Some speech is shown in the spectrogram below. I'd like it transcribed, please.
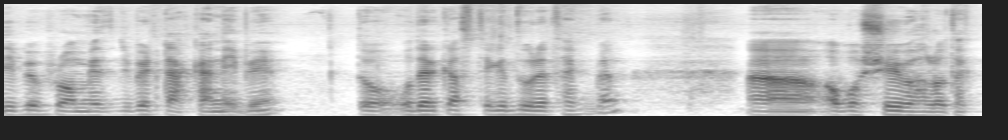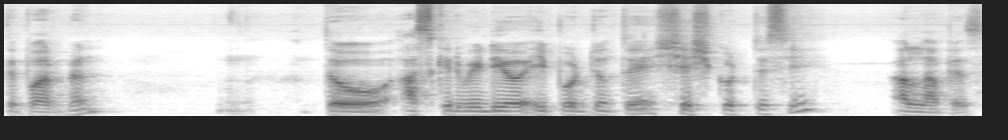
দিবে প্রমিস দিবে, টাকা নেবে। তো ওদের কাছ থেকে দূরে থাকবেন। অবশ্যই ভালো থাকতে পারবেন। তো আজকের ভিডিও এই পর্যন্তই। শেষ করতেছি। আল্লাহ হাফেজ।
